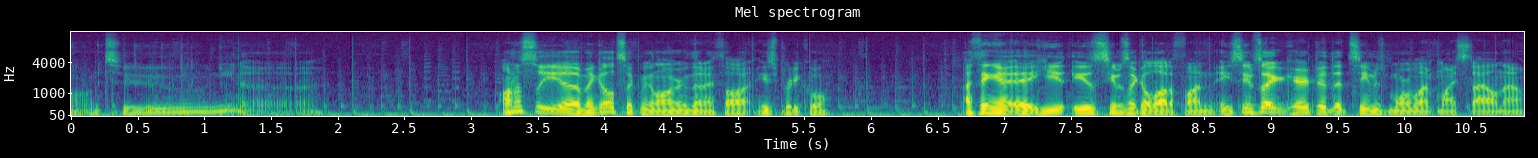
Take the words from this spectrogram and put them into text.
On to Nina. Honestly, uh, Miguel took me longer than I thought. He's pretty cool. I think uh, he, he seems like a lot of fun. He seems like a character that seems more like my style now.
